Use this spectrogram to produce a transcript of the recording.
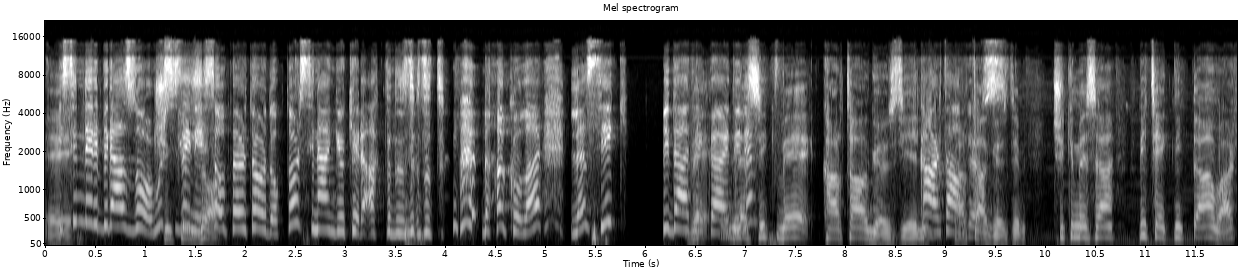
E, İsimleri biraz zormuş. çünkü Siz en iyisi zor. operatör doktor Sinan Göker'i aklınızda tutun. daha kolay. Lasik bir daha ve tekrar edelim. lasik ve kartal göz diyelim. Kartal göz. diyelim. Çünkü mesela bir teknik daha var.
